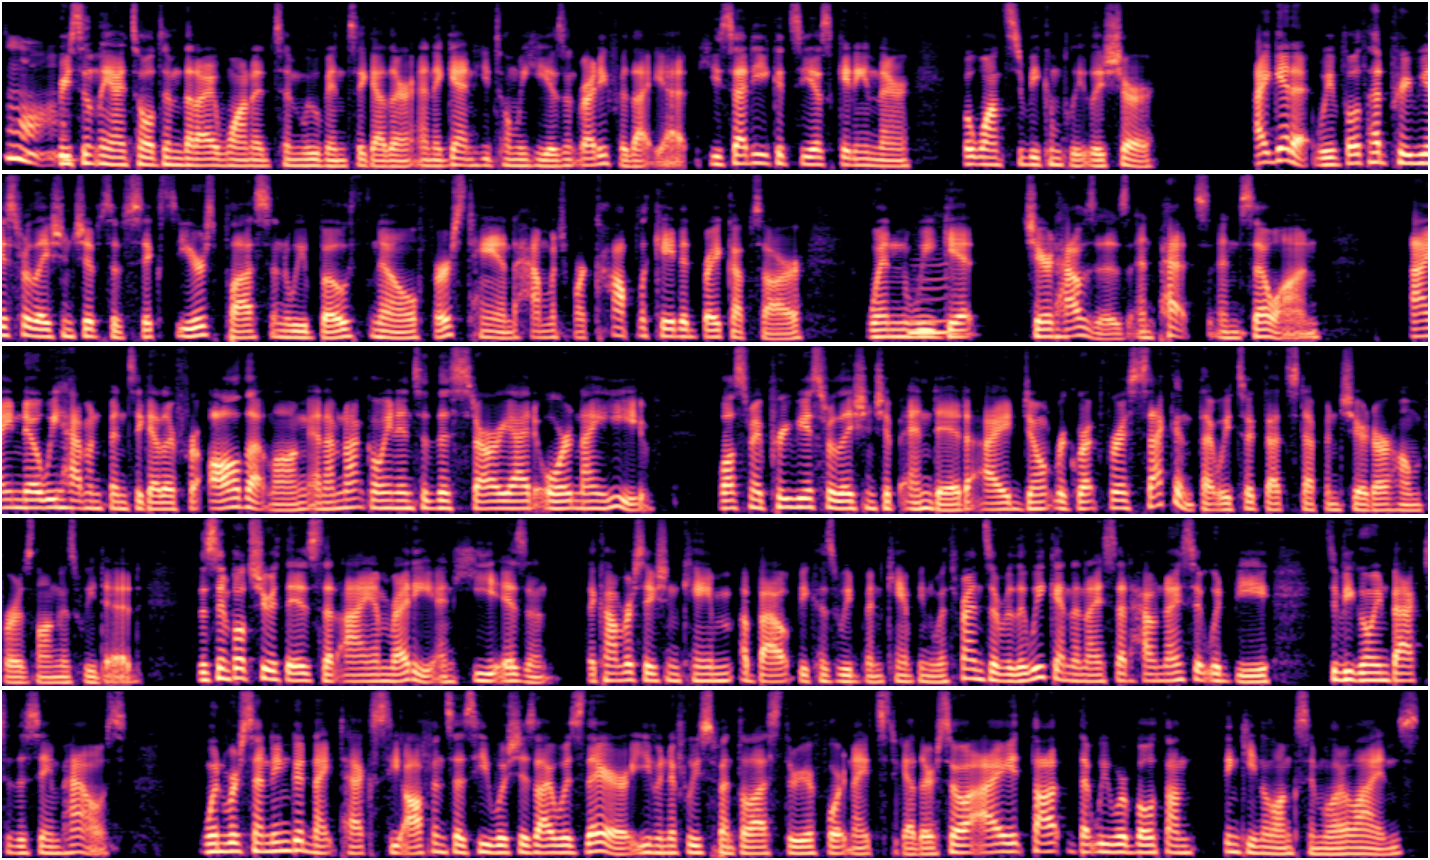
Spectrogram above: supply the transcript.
Aw. Recently, I told him that I wanted to move in together, and again, he told me he isn't ready for that yet. He said he could see us getting there, but wants to be completely sure. I get it. We've both had previous relationships of six years plus, and we both know firsthand how much more complicated breakups are when we mm-hmm. get shared houses and pets and so on. I know we haven't been together for all that long, and I'm not going into this starry eyed or naive. Whilst my previous relationship ended, I don't regret for a second that we took that step and shared our home for as long as we did. The simple truth is that I am ready and he isn't. The conversation came about because we'd been camping with friends over the weekend, and I said how nice it would be to be going back to the same house. When we're sending goodnight texts, he often says he wishes I was there, even if we've spent the last three or four nights together. So I thought that we were both on thinking along similar lines.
